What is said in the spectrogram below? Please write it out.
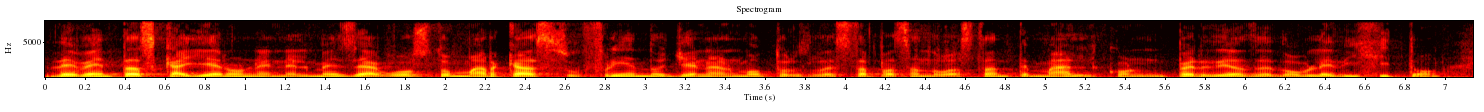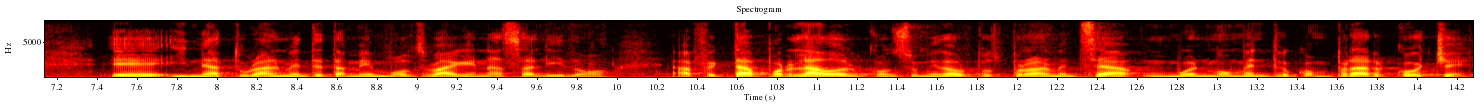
de ventas cayeron en el mes de agosto. Marcas sufriendo, General Motors la está pasando bastante mal, con pérdidas de doble dígito. Eh, y naturalmente también Volkswagen ha salido afectada. Por el lado del consumidor, pues probablemente sea un buen momento de comprar coche.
